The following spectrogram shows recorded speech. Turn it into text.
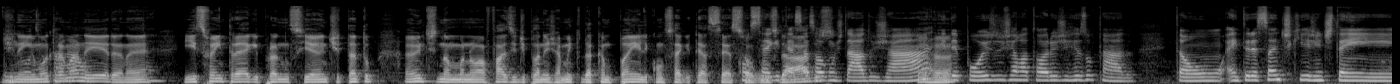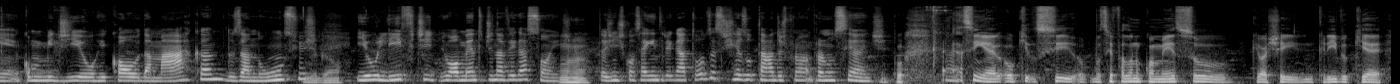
de nenhuma outra canal. maneira, né? E isso é entregue para o anunciante, tanto antes, numa, numa fase de planejamento da campanha, ele consegue ter acesso a consegue alguns ter dados. acesso a alguns dados já Aham. e depois os relatórios de resultado. Então, é interessante que a gente tem como medir o recall da marca, dos anúncios Legal. e o lift, o aumento de navegações. Uhum. Então, a gente consegue entregar todos esses resultados para o anunciante. Pô, é, Assim, é, o que se você falou no começo, que eu achei incrível, que é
